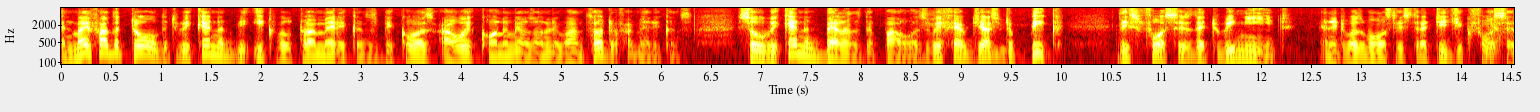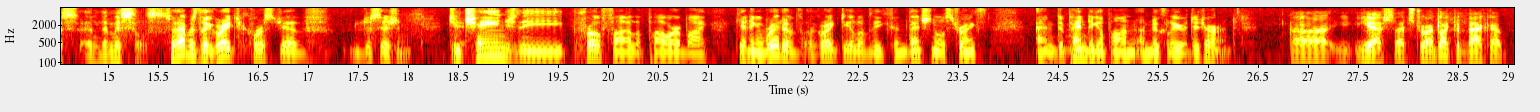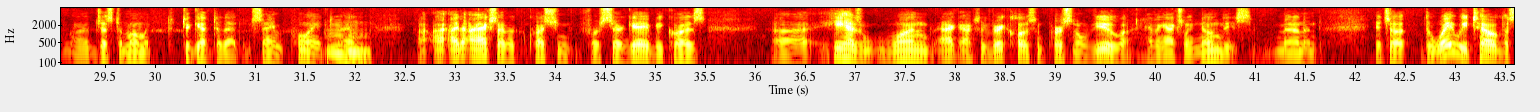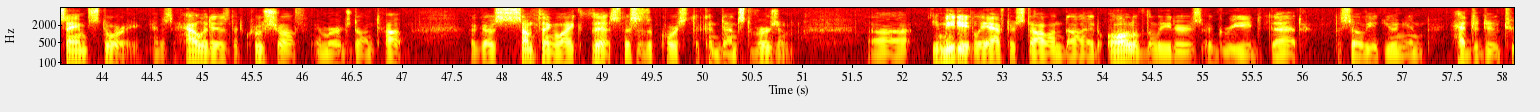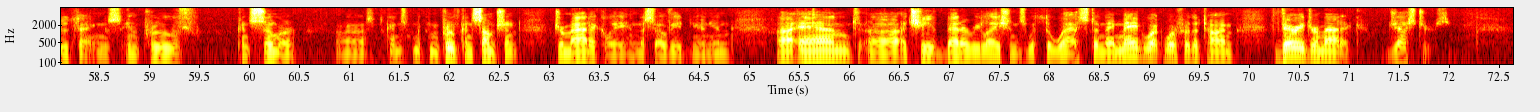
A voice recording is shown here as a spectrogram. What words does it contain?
And my father told that we cannot be equal to Americans because our economy was only one third of Americans. So we cannot balance the powers. We have just mm. to pick these forces that we need. And it was mostly strategic forces yeah. and the missiles. So that was the great Khrushchev decision to change the profile of power by getting rid of a great deal of the conventional strength and depending upon a nuclear deterrent. Uh, yes, that's true. I'd like to back up uh, just a moment to get to that same point. Mm-hmm. And I, I, I, actually have a question for Sergei because uh, he has one actually very close and personal view, having actually known these men, and it's a the way we tell the same story. and how it is that Khrushchev emerged on top. It goes something like this. This is, of course, the condensed version. Uh, immediately after Stalin died, all of the leaders agreed that the Soviet Union had to do two things improve consumer, uh, improve consumption dramatically in the Soviet Union, uh, and uh, achieve better relations with the West. And they made what were, for the time, very dramatic gestures.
